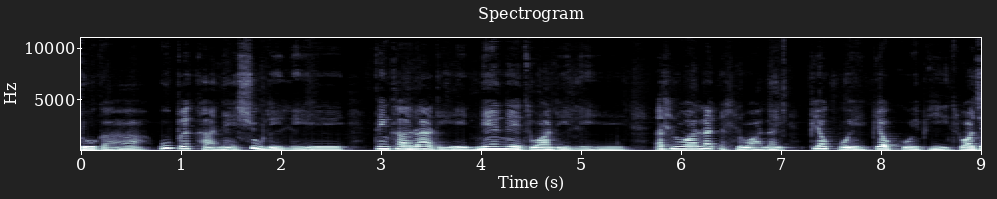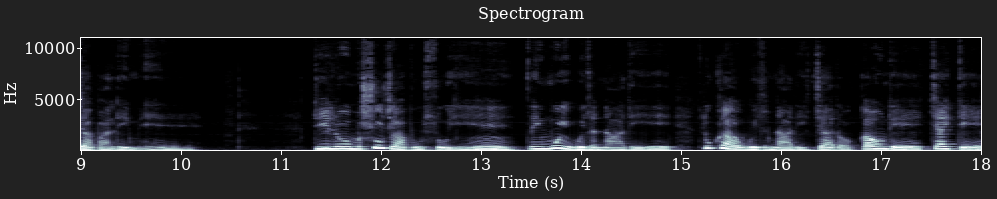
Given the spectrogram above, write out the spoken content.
တို့ကဥပ္ပခါနဲ့ရှုလေလေ သင်္ခါရတွေနင်းနေသွားလေလေအလှော်လိုက်အလှော်လိုက်ပျောက်ွယ်ပျောက်ွယ်ပြီးသွားကြပါလိမ့်မယ်ဒီလိုမရှုကြဘူးဆိုရင်သိမ်မွေ့ဝေဒနာတွေဒုက္ခဝေဒနာတွေကြတော့ကောင်းတယ်ကြိုက်တယ်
